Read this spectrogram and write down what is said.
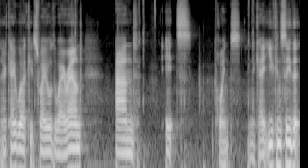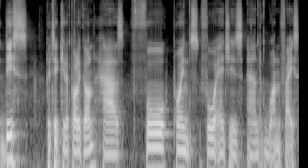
okay, work its way all the way around, and its points. Okay, you can see that this particular polygon has four points, four edges, and one face.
